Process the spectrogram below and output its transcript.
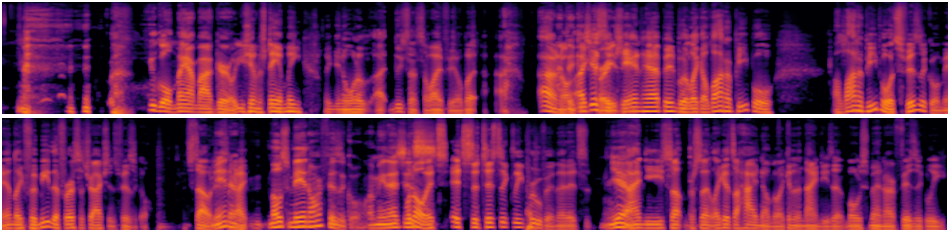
you gonna marry my girl? You should understand me. Like you know, at least that's how I feel. But I, I don't know. think I, guess crazy. it can happen, but like a lot of people, a lot of people, it's physical, man. Like for me, the first attraction is physical. How it is. men Like, are, I, most men are physical. I mean, that's well, just no, it's it's statistically proven that it's yeah. ninety something percent. Like it's a high number, like in the nineties, that most men are physically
